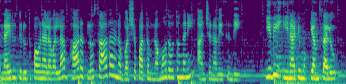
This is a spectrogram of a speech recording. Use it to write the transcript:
నైరుతి రుతుపవనాల వల్ల భారత్లో సాధారణ వర్షపాతం నమోదవుతుందని అంచనా వేసింది. ఇవి ఈనాటి ముఖ్యాంశాలు.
